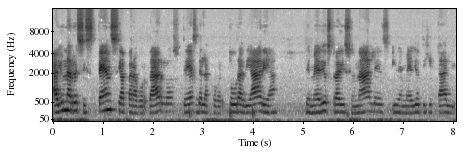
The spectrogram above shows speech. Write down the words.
hay una resistencia para abordarlos desde la cobertura diaria de medios tradicionales y de medios digital,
